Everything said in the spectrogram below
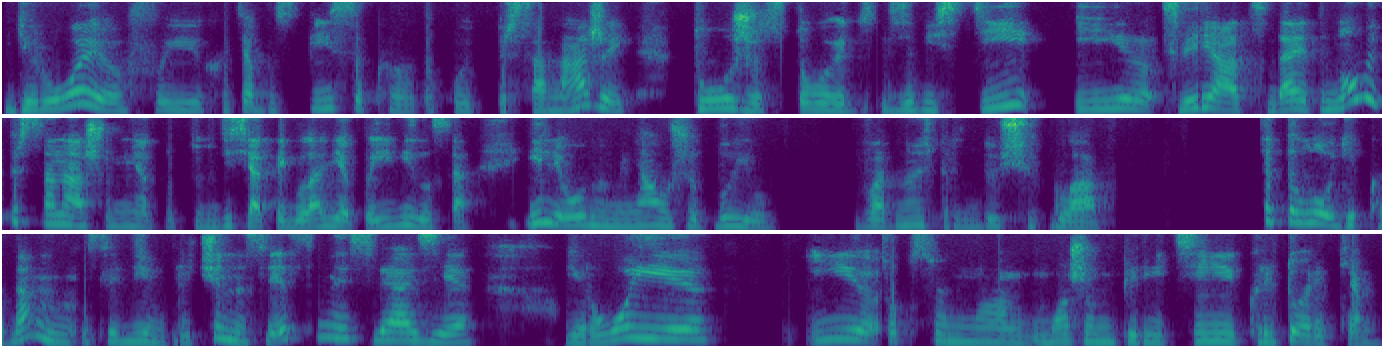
героев и хотя бы список э, такой персонажей тоже стоит завести и сверяться. Да, это новый персонаж у меня тут в десятой главе появился, или он у меня уже был в одной из предыдущих глав. Это логика, да, мы следим причинно-следственные связи, герои, и, собственно, можем перейти к риторике.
